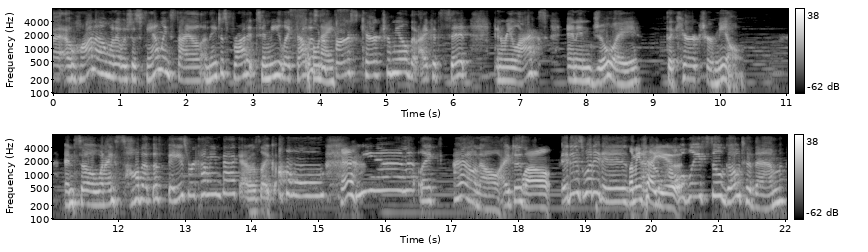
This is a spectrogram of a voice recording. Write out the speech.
at Ohana when it was just family style and they just brought it to me like that So was nice. the first character meal that I could sit and relax and enjoy the character meal. And so when I saw that buffets were coming back, I was like, oh eh. man, like I don't know. I just well it is what it is. Let me and tell I'll you- probably still go to them,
